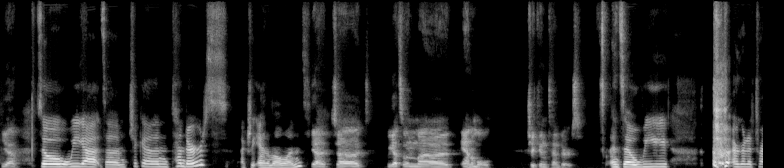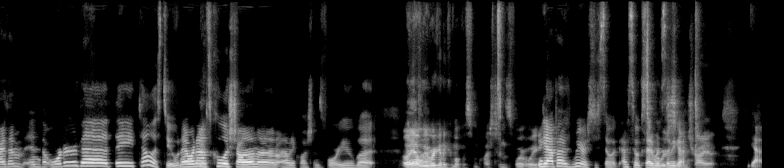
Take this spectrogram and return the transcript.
Yeah, So we got some chicken tenders, actually animal ones, yeah. Uh, we got some uh, animal chicken tenders. and so we are gonna try them in the order that they tell us to. Now we're not Yeah. as cool as Sean. I don't have any questions for you, but. Oh yeah, Uh, we were gonna come up with some questions, weren't we? Yeah, but we were just so I was so excited when we're somebody got. try it. Yeah.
